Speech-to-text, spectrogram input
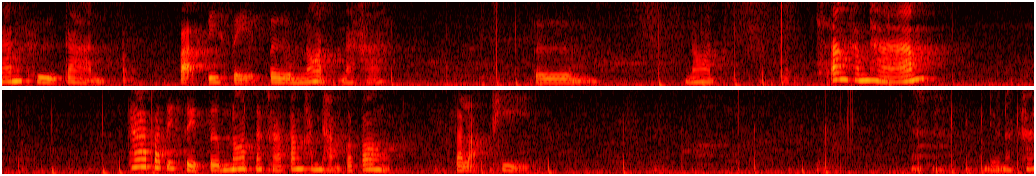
นั่นคือการปฏิเสธเติม not นะคะ เติม not ตั้งคำถาม ถ้าปฏิเสธเติม not นะคะ ตั้งคำถามก็ต้องสลับที่ เดี๋ยวนะคะ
